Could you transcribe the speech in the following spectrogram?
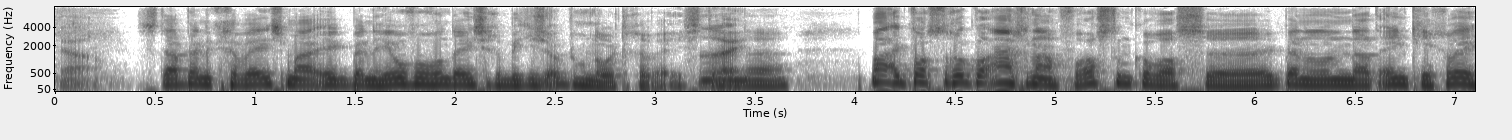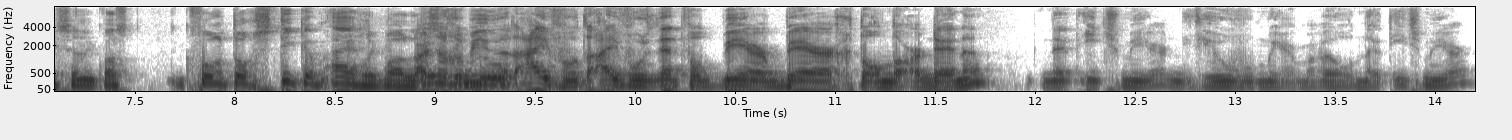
ja. Dus daar ben ik geweest, maar ik ben heel veel van deze gebiedjes ook nog nooit geweest. Nee. En, uh, maar ik was er ook wel aangenaam verrast toen ik er was. Uh, ik ben er inderdaad één keer geweest en ik, was, ik vond het toch stiekem eigenlijk wel leuk. Maar zo'n gebied het Eifel. Het Eifel is net wat meer berg dan de Ardennen. Net iets meer. Niet heel veel meer, maar wel net iets meer.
